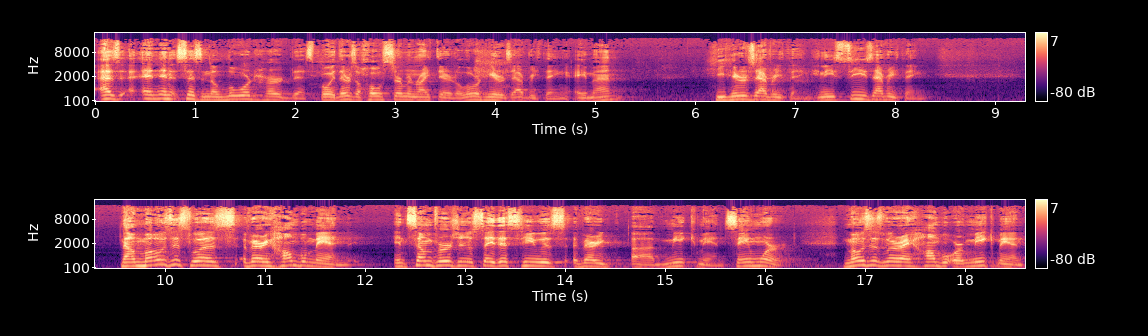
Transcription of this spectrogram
As, and, and it says, and the Lord heard this. Boy, there's a whole sermon right there. The Lord hears everything. Amen? He hears everything and he sees everything. Now, Moses was a very humble man. In some versions, you'll say this, he was a very uh, meek man. Same word. Moses was a humble or meek man.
